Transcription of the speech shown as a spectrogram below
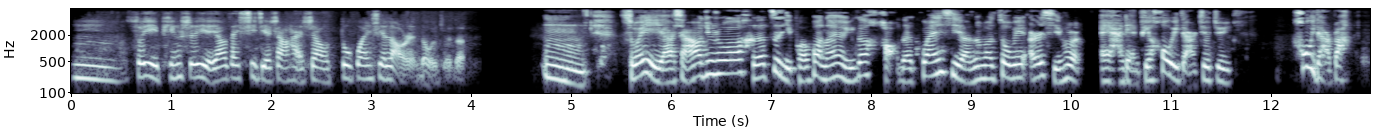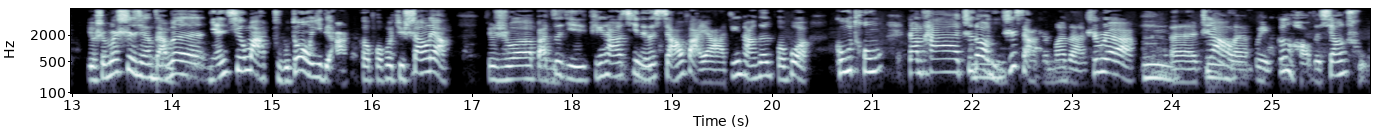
嗯，所以平时也要在细节上还是要多关心老人的，我觉得。嗯，所以呀，想要就说和自己婆婆能有一个好的关系啊，那么作为儿媳妇，哎呀，脸皮厚一点就就厚一点吧。有什么事情咱们年轻嘛，主动一点和婆婆去商量，就是说把自己平常心里的想法呀，经常跟婆婆沟通，让她知道你是想什么的，是不是？嗯。呃，这样来会更好的相处。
